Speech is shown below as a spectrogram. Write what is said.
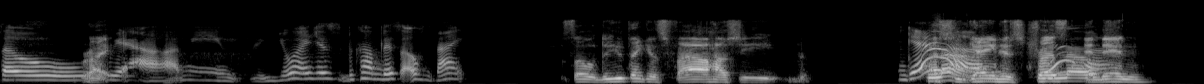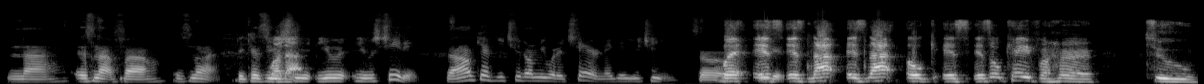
So Right. yeah, I mean, you ain't just become this overnight. So do you think it's foul how she Yeah. Nah. she gained his trust No. and then Nah, it's not foul. It's not because he Why was not? he he was cheating. So I don't care if you cheat on me with a chair, nigga. You cheating. So, but it's it's not it's not okay it's it's okay for her to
